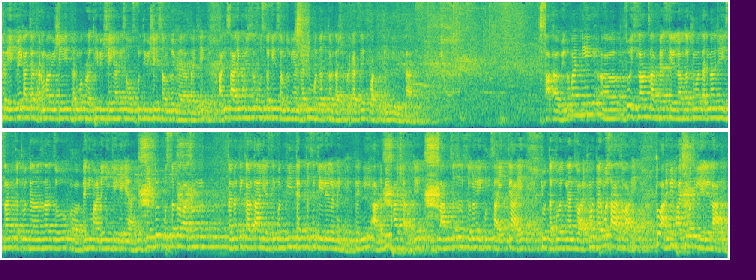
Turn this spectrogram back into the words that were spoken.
तर एकमेकांच्या धर्माविषयी धर्मप्रथेविषयी आणि संस्कृतीविषयी समजून घ्यायला पाहिजे. आणि सारेगुरुजीचं पुस्तक हे समजून घेण्यासाठी मदत करतं अशा प्रकारचं एक वाक्य त्यांनी लिहिलेलं आहे. सा विनोबांनी जो इस्लामचा अभ्यास केलेला होता किंवा त्यांना जे इस्लामी तत्वज्ञानाचा जो त्यांनी मांडणी केलेली आहे एक दोन पुस्तकं वाचून त्यांना ती करता आली असती पण ती त्यांनी तसं केलेलं नाही आहे त्यांनी अरबी भाषा म्हणजे इस्लामचं जे सगळं एकूण साहित्य आहे किंवा तत्वज्ञान जो आहे किंवा धर्मसार जो आहे तो अरबी भाषेमध्ये लिहिलेला आहे.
